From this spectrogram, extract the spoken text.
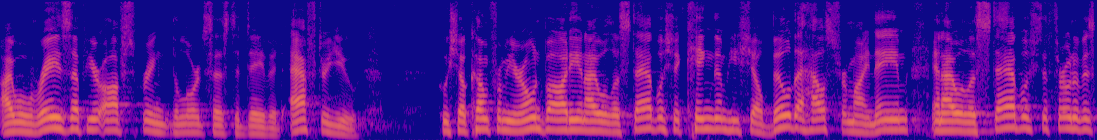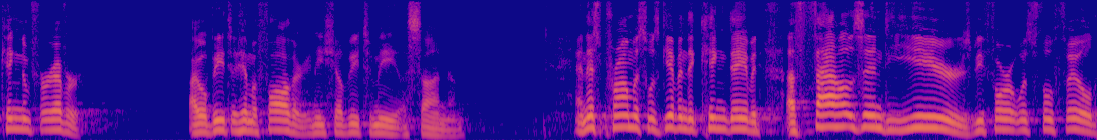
I will raise up your offspring, the Lord says to David, after you, who shall come from your own body, and I will establish a kingdom. He shall build a house for my name, and I will establish the throne of his kingdom forever. I will be to him a father, and he shall be to me a son. And this promise was given to King David a thousand years before it was fulfilled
